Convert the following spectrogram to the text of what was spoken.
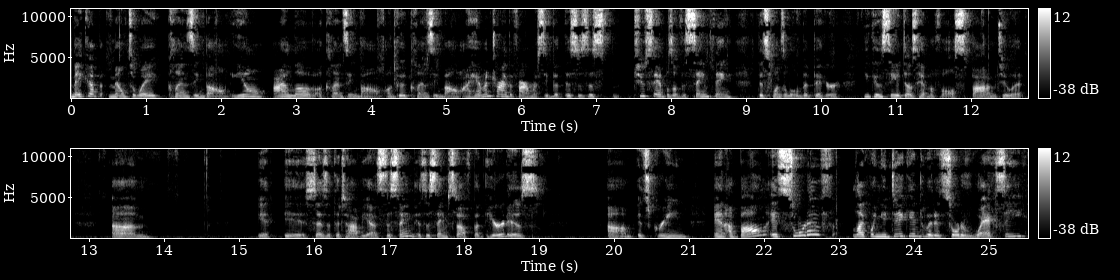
makeup melt away cleansing balm. You know, I love a cleansing balm, a good cleansing balm. I haven't tried the Farmacy, but this is this two samples of the same thing. This one's a little bit bigger. You can see it does have a false bottom to it. Um, it is says at the top, yeah, it's the same, it's the same stuff, but here it is. Um, it's green. And a balm, it's sort of, like when you dig into it, it's sort of waxy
